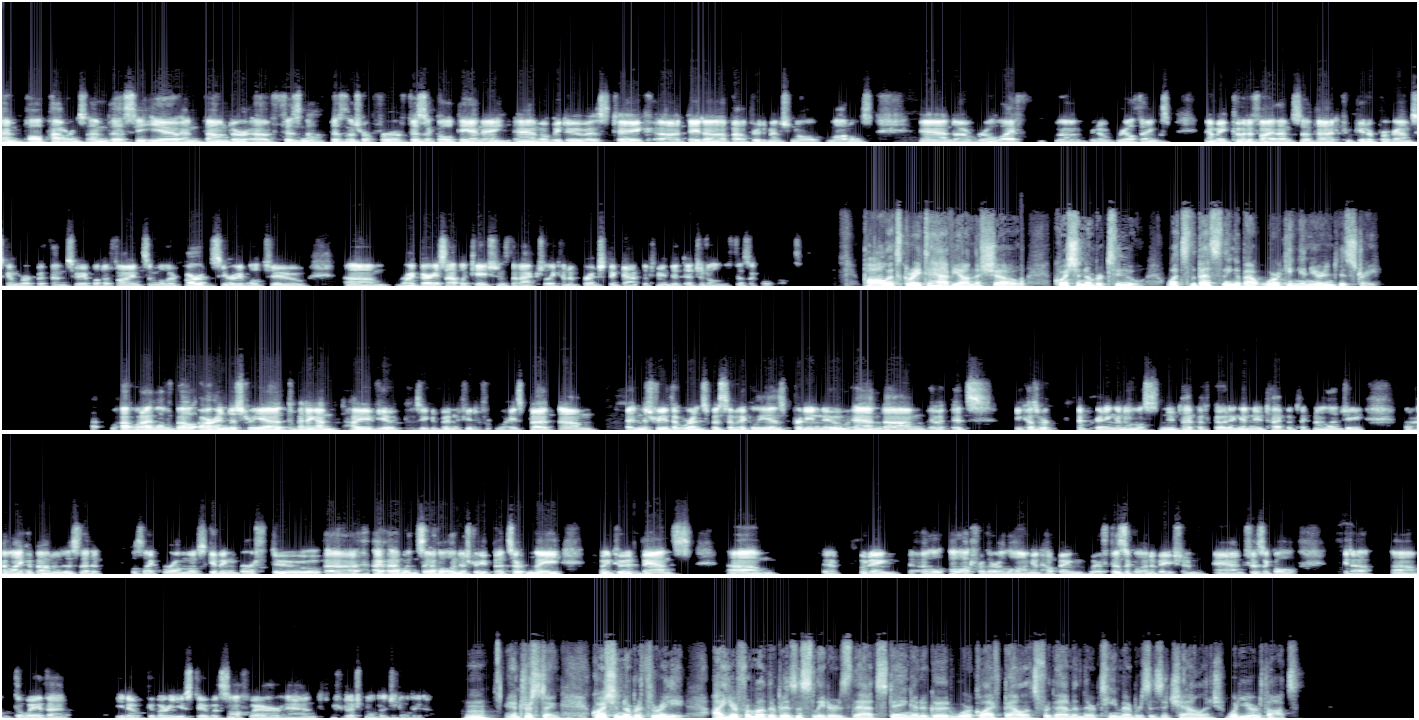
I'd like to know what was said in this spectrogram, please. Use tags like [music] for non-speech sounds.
I'm Paul Powers. I'm the CEO and founder of Physna, business for Physical DNA. And what we do is take uh, data about three-dimensional models and uh, real life, uh, you know, real things, and we codify them so that computer programs can work with them. So you're able to find similar parts. You're able to um, write various applications that actually kind of bridge the gap between the digital and the physical worlds. Paul, it's great to have you on the show. Question number two What's the best thing about working in your industry? What I love about our industry, uh, depending on how you view it, because you could put it in a few different ways, but um, the industry that we're in specifically is pretty new, and um, it's because we're creating an almost new type of coding, a new type of technology. What I like about it is that it feels like we're almost giving birth to, uh, I, I, wouldn't say a whole industry, but certainly going to advance um, coding a, a, lot further along and helping with physical innovation and physical data um, the way that you know people are used to with software and traditional digital data. Mm, interesting. Question number three. I hear from other business leaders that staying in a good work life balance for them and their team members is a challenge. What are your thoughts?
